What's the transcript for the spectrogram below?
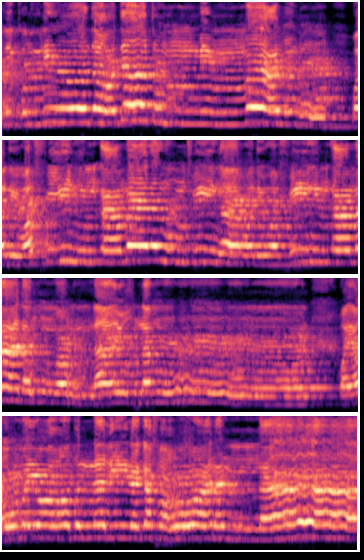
ولكل درجات مما عملوا وليوفيهم أعمالهم فيها وليوفيهم أعمالهم وهم لا يظلمون. ويوم يعرض الذين كفروا على النار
